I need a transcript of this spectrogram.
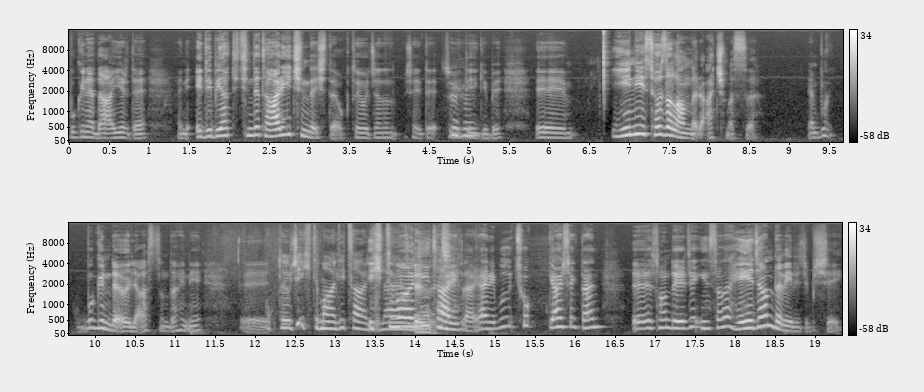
bugüne dair de hani edebiyat içinde, tarih içinde işte Oktay Hoca'nın şeyde söylediği hı hı. gibi e, yeni söz alanları açması yani bu bugün de öyle aslında hani e, Oktay Hoca ihtimali tarihler. İhtimali evet. tarihler. Yani bu çok gerçekten e, son derece insana heyecan da verici bir şey.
